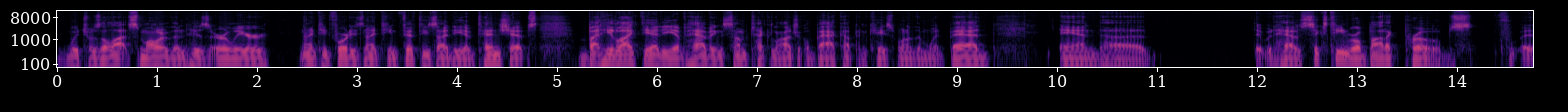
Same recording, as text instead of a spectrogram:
which was a lot smaller than his earlier 1940s, 1950s idea of 10 ships, but he liked the idea of having some technological backup in case one of them went bad. And uh, it would have 16 robotic probes, uh,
